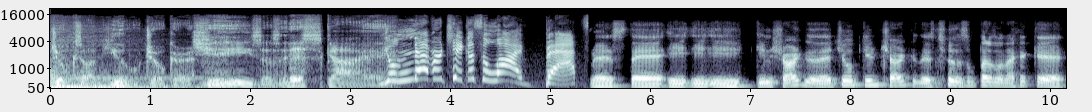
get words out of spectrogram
Joke's on you, Joker. Jesus, this guy. You'll never take us alive, bats. Este, y, y, y King Shark, de hecho, King Shark, de hecho, es un personaje que,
